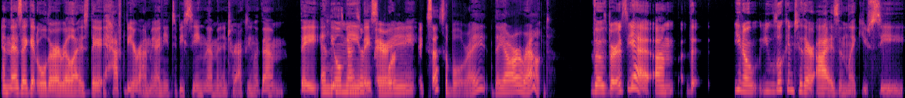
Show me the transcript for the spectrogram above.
and as I get older, I realize they have to be around me. I need to be seeing them and interacting with them. They And heal me. They support me. accessible, right? They are around. those birds yeah um the, you know you look into their eyes and like you see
